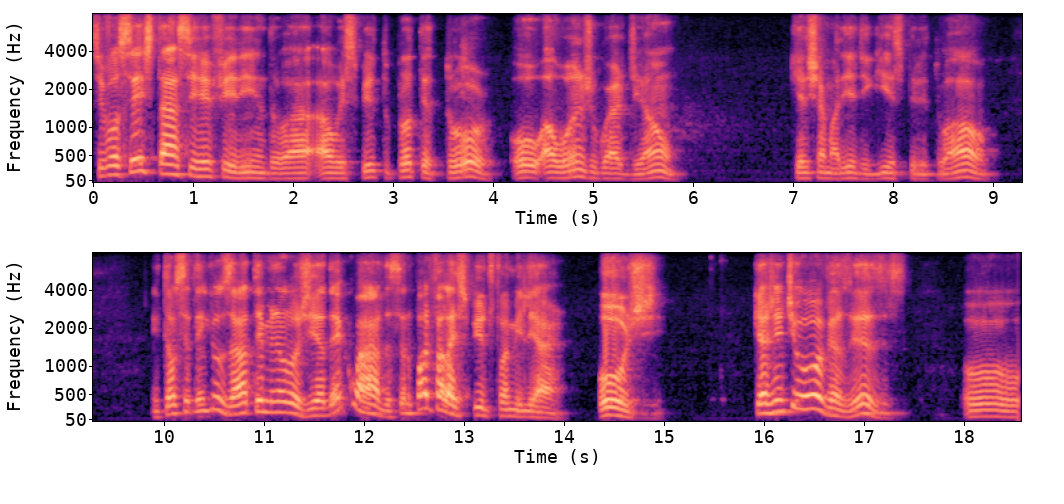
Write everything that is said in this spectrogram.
Se você está se referindo a, ao espírito protetor ou ao anjo guardião, que ele chamaria de guia espiritual, então você tem que usar a terminologia adequada. Você não pode falar espírito familiar hoje, que a gente ouve às vezes o,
